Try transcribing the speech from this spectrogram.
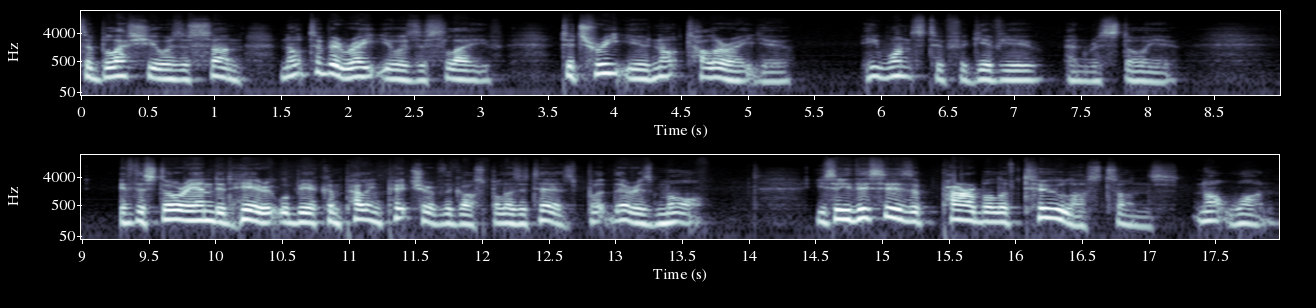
to bless you as a son, not to berate you as a slave, to treat you, not tolerate you. He wants to forgive you and restore you. If the story ended here, it would be a compelling picture of the gospel as it is, but there is more. You see, this is a parable of two lost sons, not one.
